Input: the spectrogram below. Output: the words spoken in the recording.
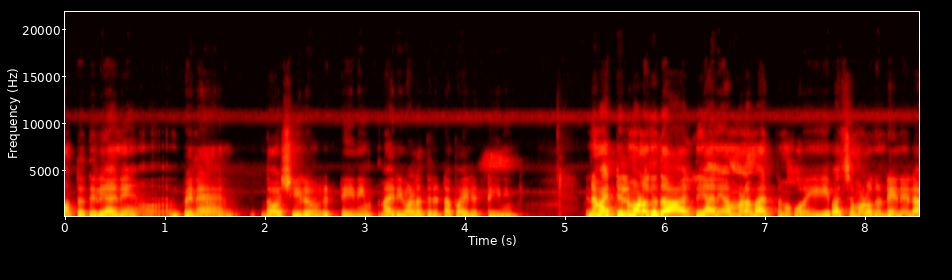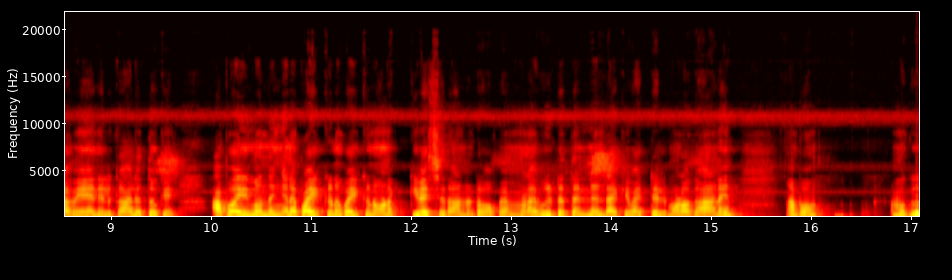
മൊത്തത്തിൽ ഞാൻ പിന്നെ ദോശയിലും ഇട്ടേനും അരി വെള്ളത്തിലിട്ടപ്പോൾ അതിൽ ഇട്ടേനും വറ്റൽ മുളക് ഇതാ ഇത് ഞാൻ നമ്മളെ മരത്തുമ്പോൾ കുറേ പച്ചമുളക് ഉണ്ടായിരുന്നില്ല ആ വേനൽക്കാലത്തൊക്കെ. അപ്പോൾ അതിൽ ഇങ്ങനെ പൈക്കണ് പൈക്കണ് ഉണക്കി വെച്ചതാണ് കേട്ടോ. അപ്പോൾ നമ്മളെ വീട്ടിൽ തന്നെ ഉണ്ടാക്കിയ വറ്റൽമുളകാണ്. അപ്പം നമുക്ക്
